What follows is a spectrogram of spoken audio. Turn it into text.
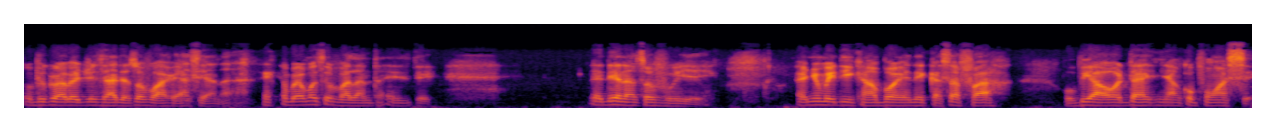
obi kura bɛdwin sɛ adeɛ sɔfo ahwɛ ase ana? Bɛmo sɛ valentines day. Na deɛ na sɔfo yɛ ɛnwom edi kan bɔɛ ne kasa fa obi a ɔda nyankopɔn ase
